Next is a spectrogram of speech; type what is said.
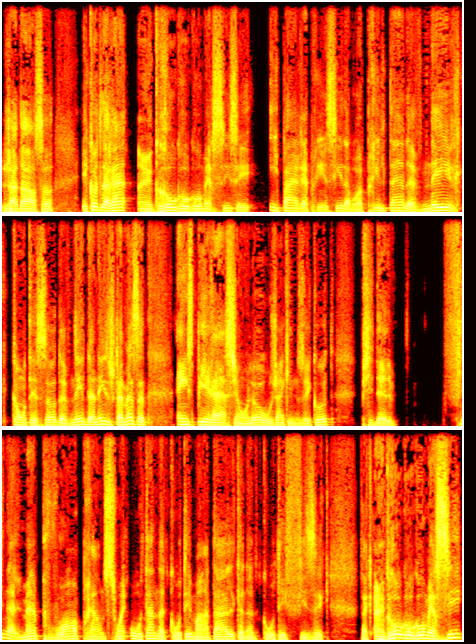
J'adore ça. Écoute, Laurent, un gros, gros, gros merci. C'est hyper apprécié d'avoir pris le temps de venir compter ça, de venir donner justement cette inspiration-là aux gens qui nous écoutent, puis de finalement pouvoir prendre soin autant de notre côté mental que de notre côté physique. Fait un gros, gros, gros merci.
